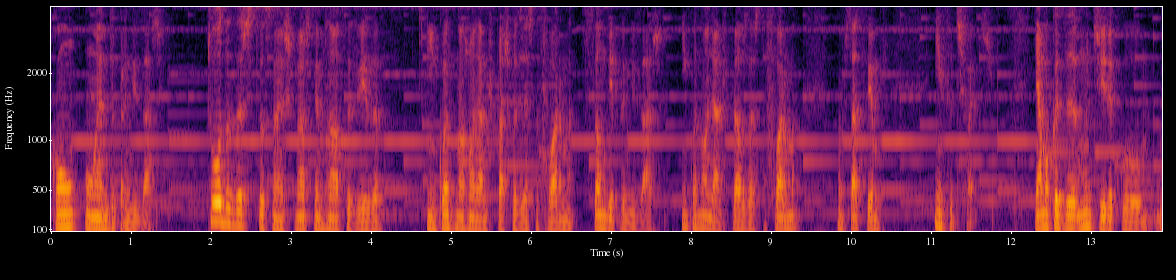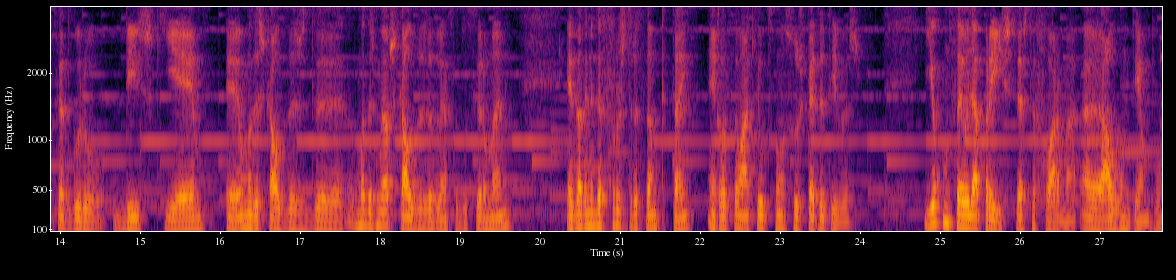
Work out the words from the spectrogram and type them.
com um ano de aprendizagem. Todas as situações que nós temos na nossa vida, enquanto nós não olharmos para as coisas desta forma, são de aprendizagem. Enquanto não olharmos para elas desta forma, vamos estar sempre insatisfeitos. E há uma coisa muito gira que o Sadhguru diz que é, é uma das causas de uma das maiores causas da doença do ser humano é exatamente a frustração que tem em relação àquilo que são as suas expectativas. E eu comecei a olhar para isto desta forma há algum tempo,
